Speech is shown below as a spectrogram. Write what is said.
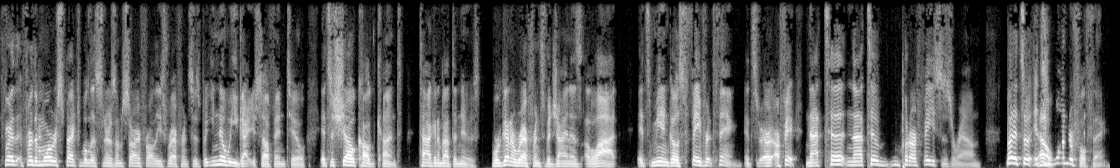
for the, for the more respectable listeners, I'm sorry for all these references, but you know what you got yourself into. It's a show called Cunt, talking about the news. We're gonna reference vaginas a lot. It's me and Ghost's favorite thing. It's our, our favorite, not to not to put our faces around, but it's a it's No. a wonderful thing.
